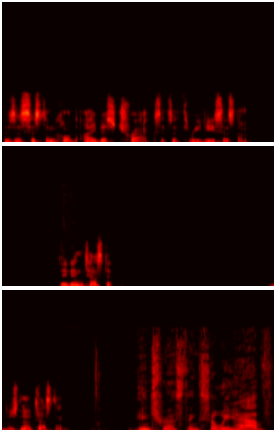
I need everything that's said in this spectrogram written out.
There's a system called IBIS TRAX. It's a 3D system. They didn't test it. There's no testing. Interesting. So we have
